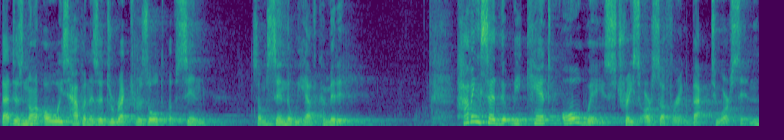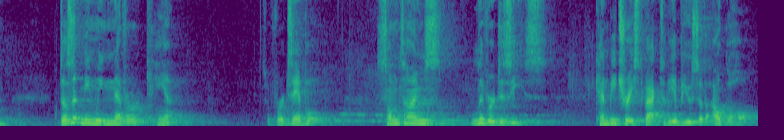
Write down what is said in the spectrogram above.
That does not always happen as a direct result of sin, some sin that we have committed. Having said that we can't always trace our suffering back to our sin, doesn't mean we never can. So, for example, sometimes liver disease can be traced back to the abuse of alcohol.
